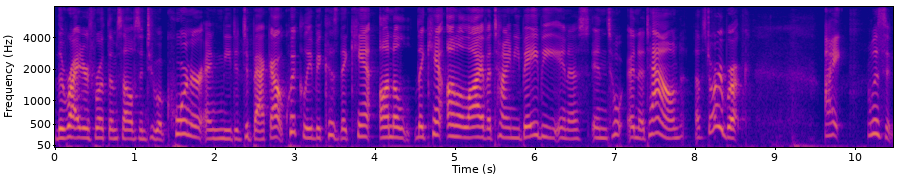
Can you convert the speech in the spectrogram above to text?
the writers wrote themselves into a corner and needed to back out quickly because they can't un- they can't unalive a tiny baby in a in, to- in a town of Storybrooke. I listen.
